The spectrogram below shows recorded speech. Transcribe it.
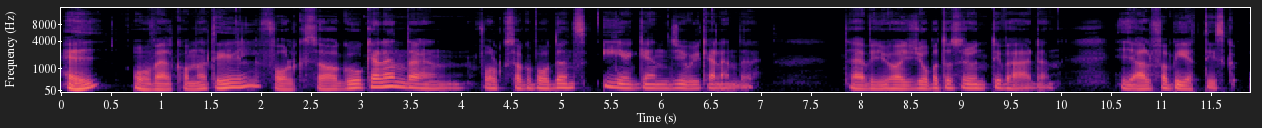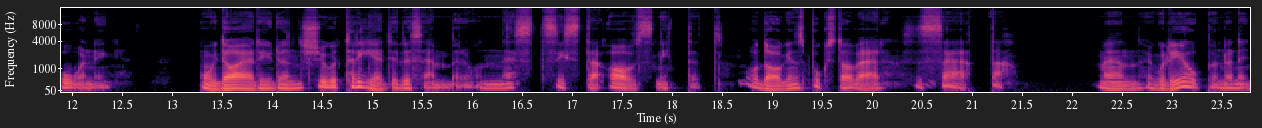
Hej och välkomna till Folksagokalendern, Folksagopoddens egen julkalender. Där vi ju har jobbat oss runt i världen i alfabetisk ordning. Och idag är det ju den 23 december och näst sista avsnittet. Och dagens bokstav är Z. Men hur går det ihop undrar ni?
